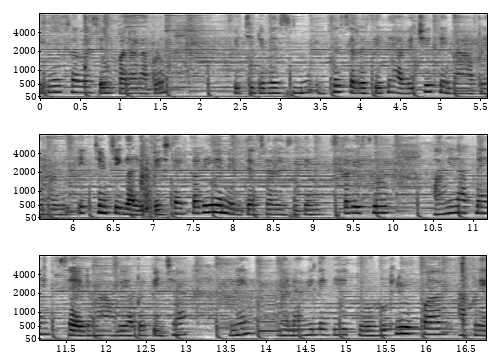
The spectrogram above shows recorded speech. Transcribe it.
એકદમ સરસ એવું કલર આપણો વેજીટેબલ્સનું એકદમ સરસ રીતે આવે છે. તેમાં આપણે હવે એક ચમચી ગાર્લિક પેસ્ટ એડ કરી અને એકદમ સરસ રીતે મિક્સ કરીશું. હવે આપણે સાઈડમાં હવે આપણે પીઝાને બનાવી લઈએ. તો રોટલી ઉપર આપણે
